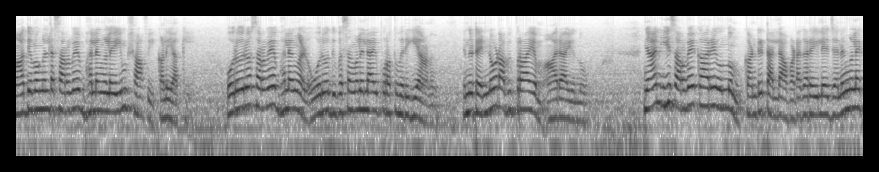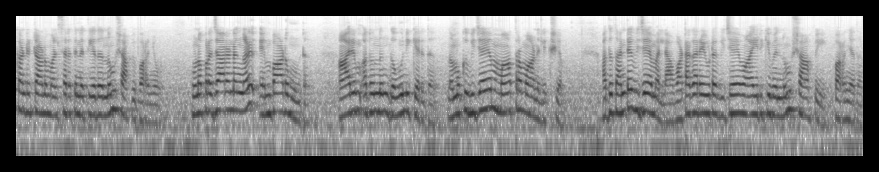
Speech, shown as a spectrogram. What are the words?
മാധ്യമങ്ങളുടെ സർവേ ഫലങ്ങളെയും ഷാഫി കളിയാക്കി. ഓരോരോ സർവേ ഫലങ്ങൾ ഓരോ ദിവസങ്ങളിലായി പുറത്തു വരികയാണ്. എന്നിട്ട് എന്നോട് അഭിപ്രായം ആരായുന്നു? ഞാൻ ഈ സർവേക്കാരെ ഒന്നും കണ്ടിട്ടല്ല. വടകരയിലെ ജനങ്ങളെ കണ്ടിട്ടാണ് മത്സരത്തിനെത്തിയതെന്നും ഷാഫി പറഞ്ഞു. ഗുണപ്രചാരണങ്ങൾ എമ്പാടുമുണ്ട്. ആരും അതൊന്നും ഗൗനിക്കരുത്. നമുക്ക് വിജയം മാത്രമാണ് ലക്ഷ്യം. അത് തന്റെ വിജയമല്ല വടകരയുടെ വിജയമായിരിക്കുമെന്നും ഷാഫി പറഞ്ഞത്.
